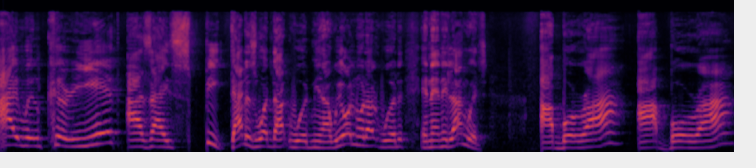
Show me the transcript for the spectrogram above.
I will create as I speak. That is what that word means. And we all know that word in any language. Abora, abora,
